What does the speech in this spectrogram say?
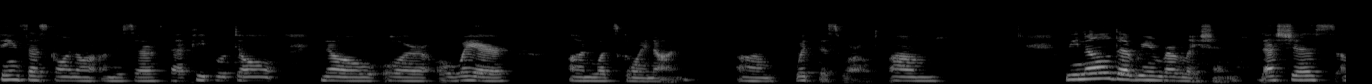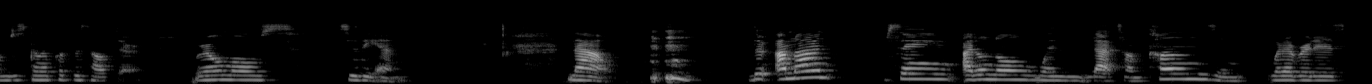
things that's going on on this earth that people don't know or aware on what's going on um, with this world. Um, we know that we're in Revelation. That's just, I'm just going to put this out there. We're almost to the end. Now, there, I'm not saying I don't know when that time comes and whatever it is,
